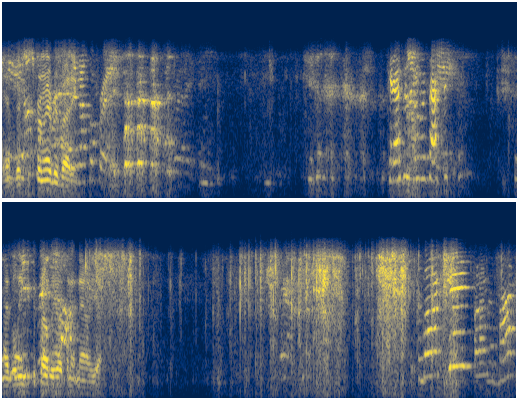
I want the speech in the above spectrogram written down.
Yeah, this is from everybody. And Uncle Fred. Can I have this over faster? I believe you could probably open it now, yeah. The box, yes, box. The box,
